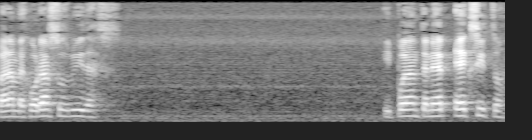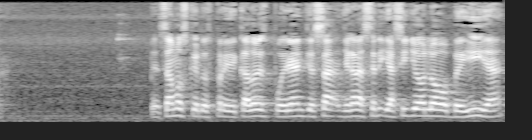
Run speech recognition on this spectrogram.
para mejorar sus vidas y puedan tener éxito. Pensamos que los predicadores podrían llegar a ser, y así yo lo veía,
